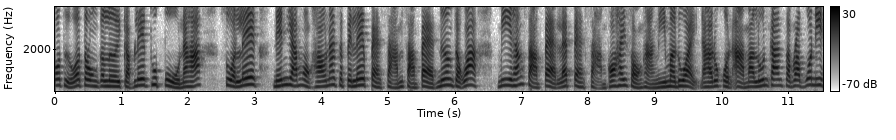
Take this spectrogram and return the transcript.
ก็ถือว่าตรงกันเลยกับเลขทูปปู่นะคะ ส่วนเลขเน้นย้ำของเขาน่าจะเป็นเลข 83 38 เนื่องจากว่ามีทั้ง 38 และ 83เขาให้ 2 หางนี้มาด้วยนะคะทุกคนอ่ามาลุ้นกันสำหรับวันนี้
